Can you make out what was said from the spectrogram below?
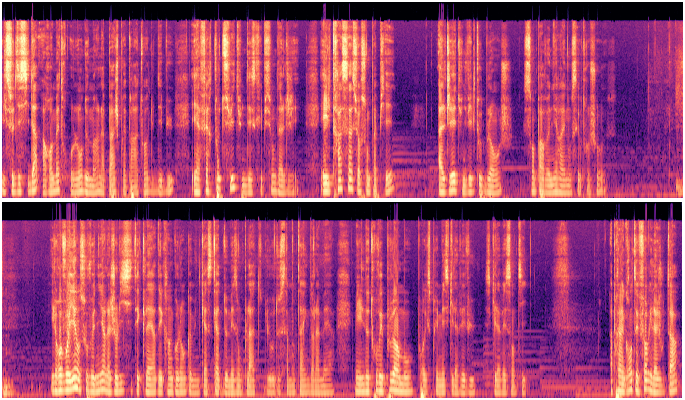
il se décida à remettre au lendemain la page préparatoire du début et à faire tout de suite une description d'Alger. Et il traça sur son papier Alger est une ville toute blanche, sans parvenir à énoncer autre chose. Il revoyait en souvenir la jolie cité claire dégringolant comme une cascade de maisons plates du haut de sa montagne dans la mer, mais il ne trouvait plus un mot pour exprimer ce qu'il avait vu, ce qu'il avait senti. Après un grand effort, il ajouta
